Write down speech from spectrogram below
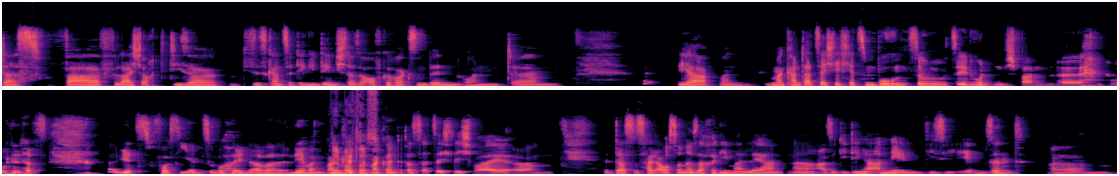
das war vielleicht auch dieser, dieses ganze Ding, in dem ich da so aufgewachsen bin und ähm, ja, man, man kann tatsächlich jetzt einen Bogen zu, zu den Hunden spannen, äh, ohne das jetzt forcieren zu wollen. Aber nee, man, man, nee, könnte, man könnte das tatsächlich, weil ähm, das ist halt auch so eine Sache, die man lernt. Ne? Also die Dinge annehmen, wie sie eben sind. Ähm,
